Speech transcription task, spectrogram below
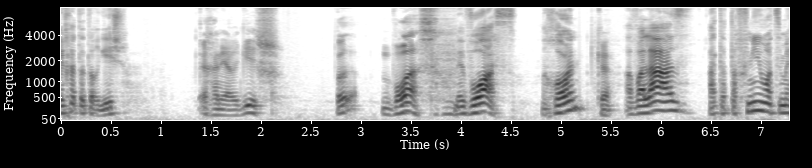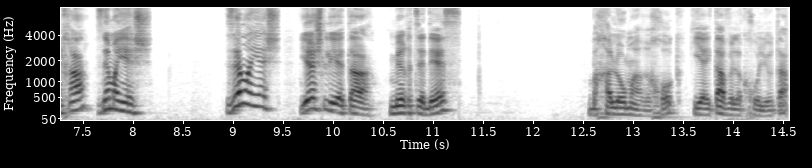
איך אתה תרגיש? איך אני ארגיש? לא יודע. מבואס. מבואס, נכון? כן. אבל אז אתה תפנים עם עצמך, זה מה יש. זה מה יש. יש לי את המרצדס, בחלום הרחוק, כי היא הייתה ולקחו לי אותה,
